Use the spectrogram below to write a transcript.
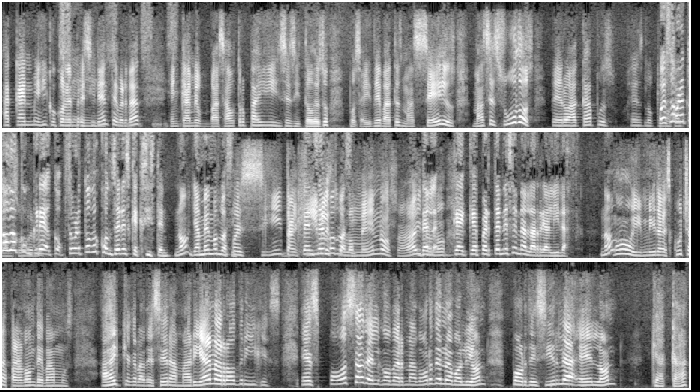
acá en México con sí, el presidente, ¿verdad? Sí, en cambio, vas a otros países y todo eso, pues hay debates más serios, más sesudos, pero acá pues es lo que pues sobre alcanzó, todo con sobre todo con seres que existen no llamémoslo así. Pues sí tangibles por así. lo menos Ay, de no, la, no. Que, que, pertenecen a la realidad no no y mira escucha para dónde vamos hay que agradecer a Mariana Rodríguez esposa del gobernador de Nuevo León por decirle a Elon que acá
